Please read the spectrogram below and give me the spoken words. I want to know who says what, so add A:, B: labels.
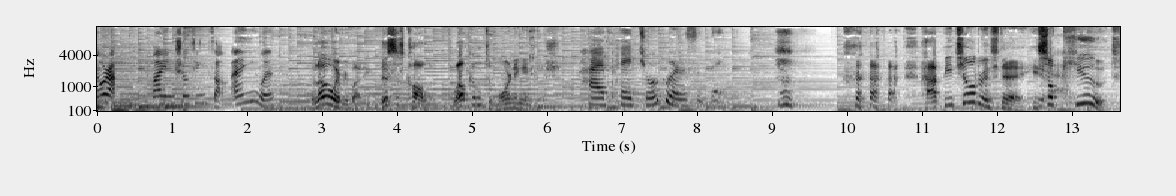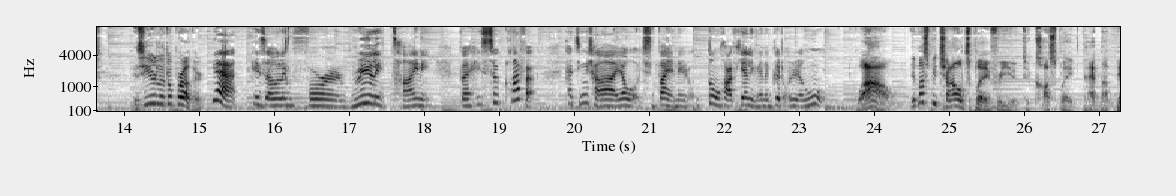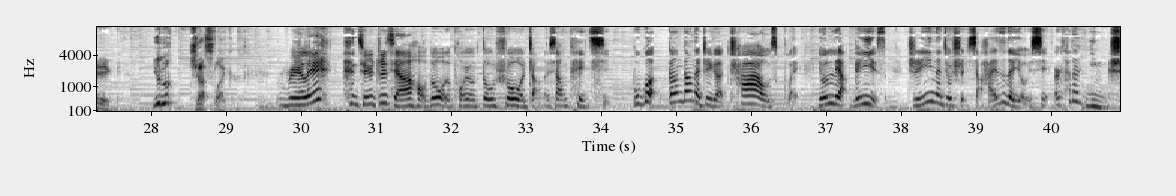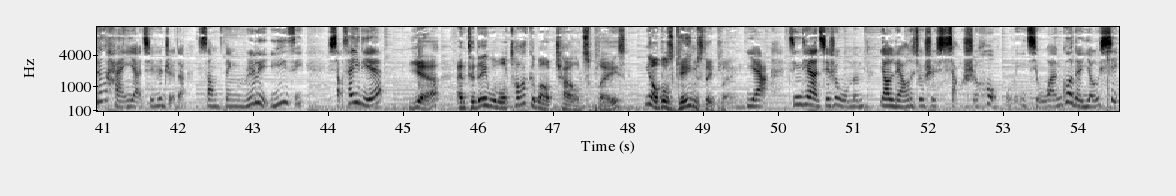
A: Norah，欢迎收听早安英文。
B: Hello, everybody. This is Colin. Welcome to Morning English.
C: Happy Children's Day.
B: Happy Children's Day. He's
A: yeah.
B: so cute. Is he your little brother?
A: Yeah, he's only four, really tiny, but he's so clever.
B: wow it must be child's play for you to cosplay Peppa Pig. You look just like her.
A: Really？其实之前啊，好多我的朋友都说我长得像佩奇。不过刚刚的这个 child's play 有两个意思，直译呢就是小孩子的游戏，而它的引申含义啊，其实指的 something really easy，小菜一碟。
B: Yeah, and today we will talk about child's plays. You know, those games they play.
A: Yeah，今天啊，其实我们要聊的就是小时候我们一起玩过的游戏。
